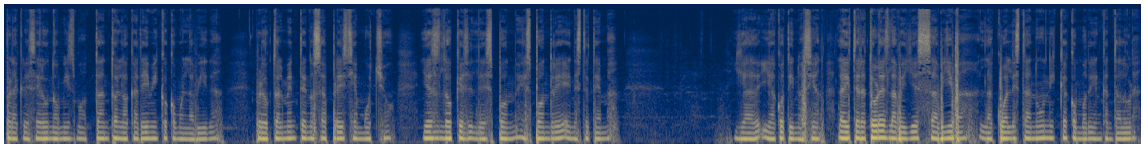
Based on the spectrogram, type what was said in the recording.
para crecer uno mismo, tanto en lo académico como en la vida, pero actualmente no se aprecia mucho y es lo que les expondré en este tema. Y a, continuación, la literatura es la belleza viva, la cual es tan única como encantadora.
